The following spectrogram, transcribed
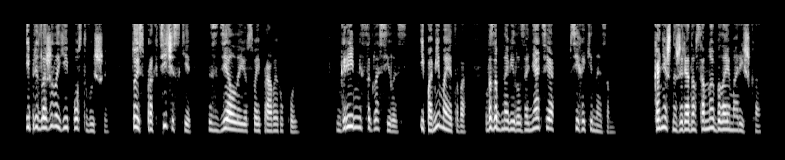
и предложила ей пост выше, то есть практически сделала ее своей правой рукой. Гримми согласилась и помимо этого возобновила занятия психокинезом. Конечно же, рядом со мной была и Маришка,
